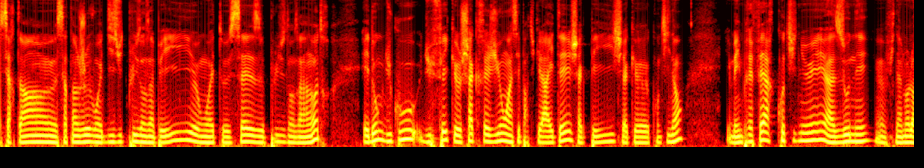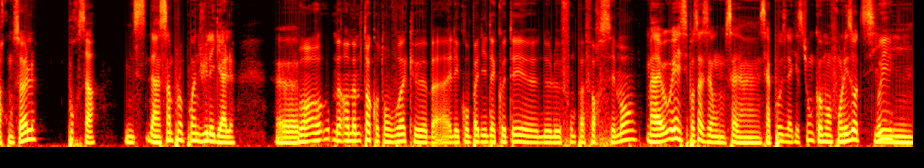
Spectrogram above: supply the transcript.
Certains, certains jeux vont être 18 plus dans un pays, vont être 16 plus dans un autre. Et donc, du coup, du fait que chaque région a ses particularités, chaque pays, chaque continent, eh ben, ils préfèrent continuer à zoner finalement leur console pour ça, d'un simple point de vue légal. Euh, Bon, en, en même temps, quand on voit que bah, les compagnies d'à côté euh, ne le font pas forcément, Bah oui, c'est pour ça, ça, ça, ça pose la question comment font les autres si... Oui.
